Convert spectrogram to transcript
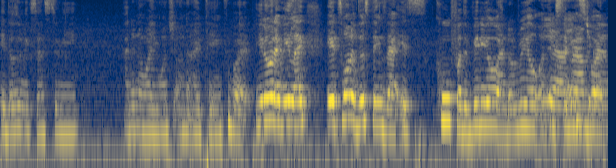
It doesn't make sense to me. I don't know why you want your under eye pink, but you know what I mean? Like, it's one of those things that is cool for the video and the reel on yeah, Instagram, but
